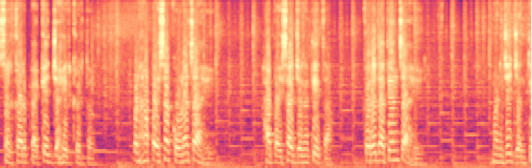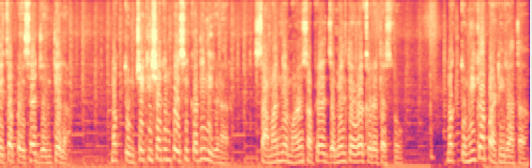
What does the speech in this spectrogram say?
सरकार पॅकेज जाहीर करतं पण हा पैसा कोणाचा आहे? हा पैसा जनतेचा करदात्यांचा आहे. म्हणजे जनतेचा पैसा जनतेला. मग तुमच्या खिशातून पैसे कधी निघणार? सामान्य माणूस आपल्याला जमेल तेवढं करत असतो. मग तुम्ही का पाठी राहता?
